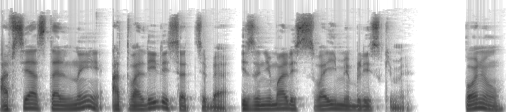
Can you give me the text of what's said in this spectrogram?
А все остальные отвалились от тебя и занимались своими близкими. Понял?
